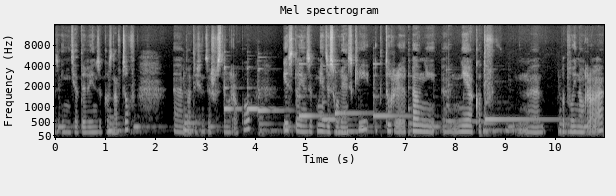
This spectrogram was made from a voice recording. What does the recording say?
z inicjatywy językoznawców w 2006 roku. Jest to język międzysłowiański, który pełni e, niejako podwójną rolę,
